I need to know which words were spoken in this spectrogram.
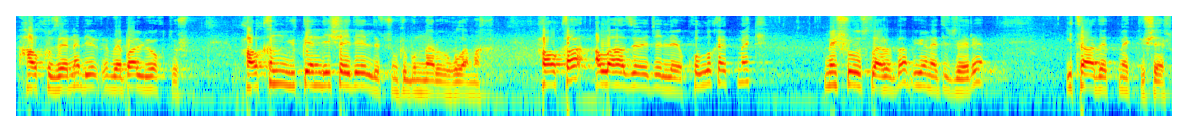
halk üzerine bir vebal yoktur. Halkın yüklendiği şey değildir çünkü bunları uygulamak. Halka Allah Azze ve Celle'ye kulluk etmek, meşru da bu yöneticileri itaat etmek düşer.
